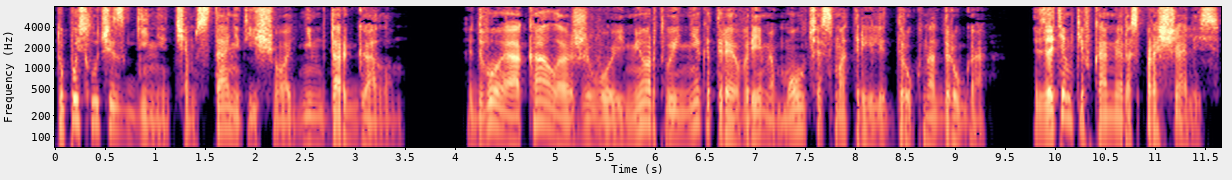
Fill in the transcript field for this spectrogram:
то пусть лучше сгинет, чем станет еще одним Даргалом. Двое Акала, живой и мертвый, некоторое время молча смотрели друг на друга. Затем кивками распрощались.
